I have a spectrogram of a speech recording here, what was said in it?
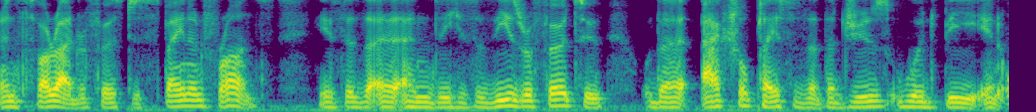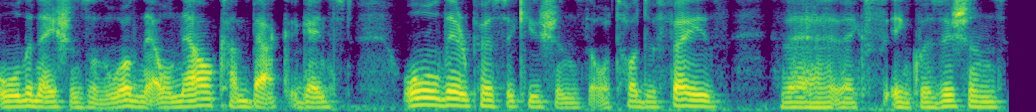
and Sfarad refers to Spain and France. He says that, and he says these refer to the actual places that the Jews would be in all the nations of the world, and they will now come back against all their persecutions, the Otodufes, the inquisitions,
